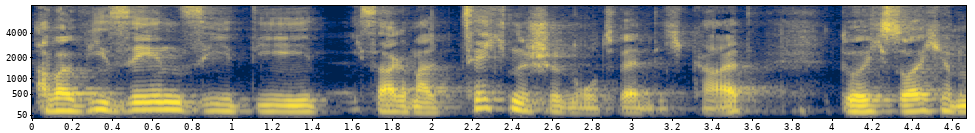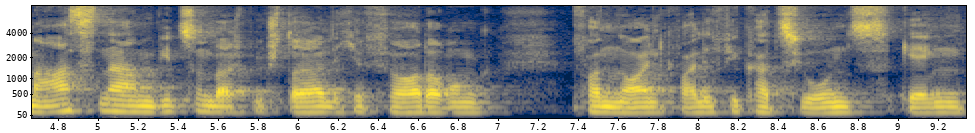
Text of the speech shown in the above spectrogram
Aber wie sehen Sie die, ich sage mal, technische Notwendigkeit durch solche Maßnahmen wie zum Beispiel steuerliche Förderung von neuen Qualifikationsgängen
